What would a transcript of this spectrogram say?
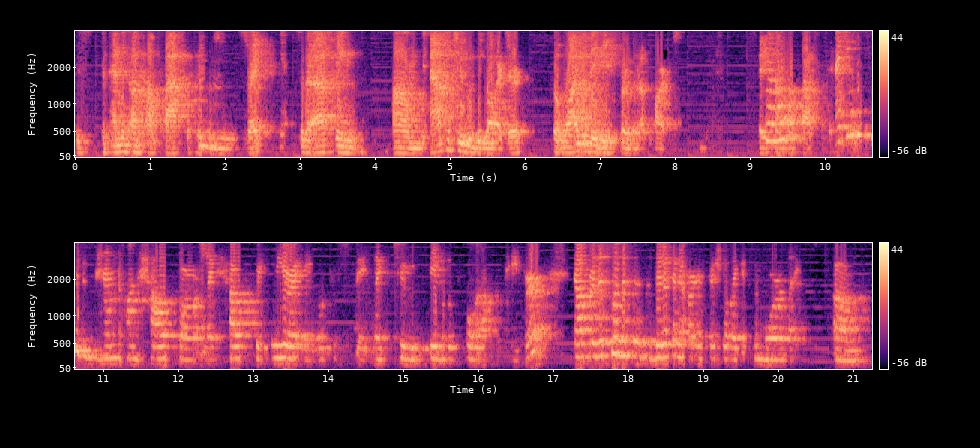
is dependent on how fast the paper moves, right? Yeah. So they're asking um, the amplitude would be larger, but why would they be further apart? Based on how fast I think this would depend on how far, like how quickly you're able to speak, like to be able to pull out the paper. Now for this one, this is a bit of an artificial, like it's a more like, um,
